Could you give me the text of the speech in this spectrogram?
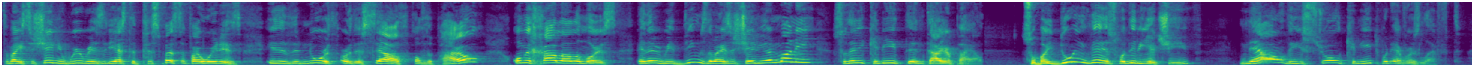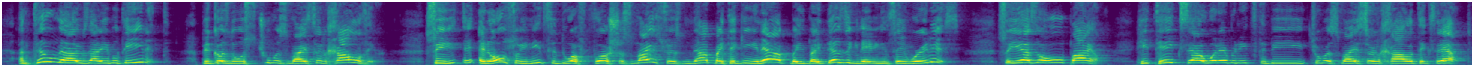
The Ma'aser sheni, where is it? He has to specify where it is, either the north or the south of the pile, or mechal and then he redeems the Ma'aser sheni on money, so then he can eat the entire pile. So by doing this, what did he achieve? Now the Yisrael can eat whatever is left. Until now, he's not able to eat it because there was chumas ma'aser and there. So he, and also he needs to do a first ma'aser not by taking it out, but by designating and saying where it is. So he has a whole pile. He takes out whatever needs to be Trumas Meiser and Challah takes it out.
